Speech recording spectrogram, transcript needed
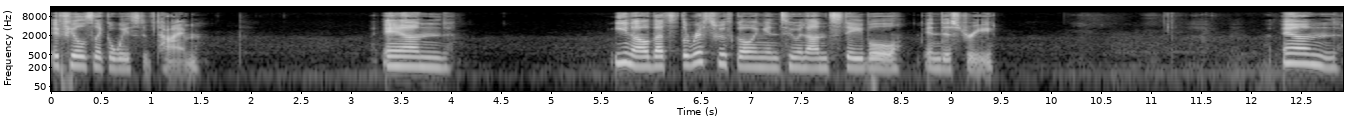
it feels like a waste of time. And, you know, that's the risk with going into an unstable industry and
